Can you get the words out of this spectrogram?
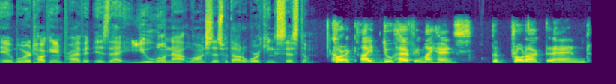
eh, when we were talking in private is that you will not launch this without a working system. Correct. I do have in my hands the product, and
